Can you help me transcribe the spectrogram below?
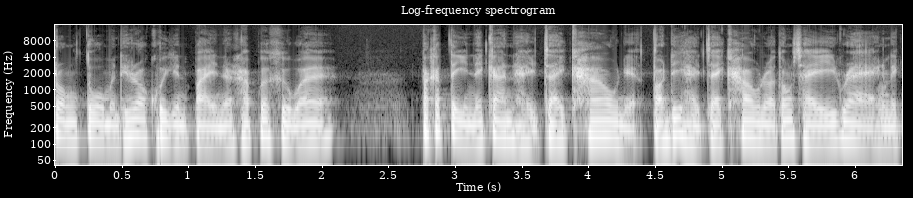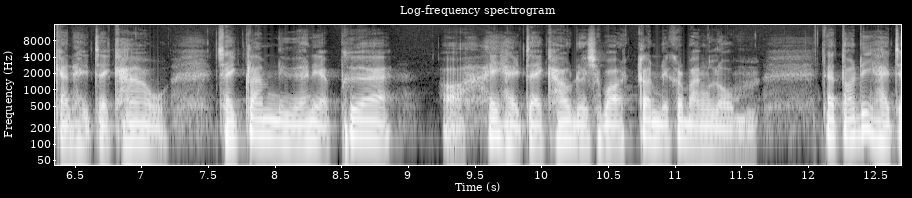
ตรงตัวเหมือนที่เราคุยกันไปนะครับ ก็คือว่า ปกติในการหายใจเข้าเนี่ยตอนที่หายใจเข้าเราต้องใช้แรงในการหายใจเข้า ใช้กล้ามเนื้อเนี่ยเพื่ออให้หายใจเข้าโดยเฉพาะกล้ามเนื้อกระบังลม แต่ตอนที่หายใจ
